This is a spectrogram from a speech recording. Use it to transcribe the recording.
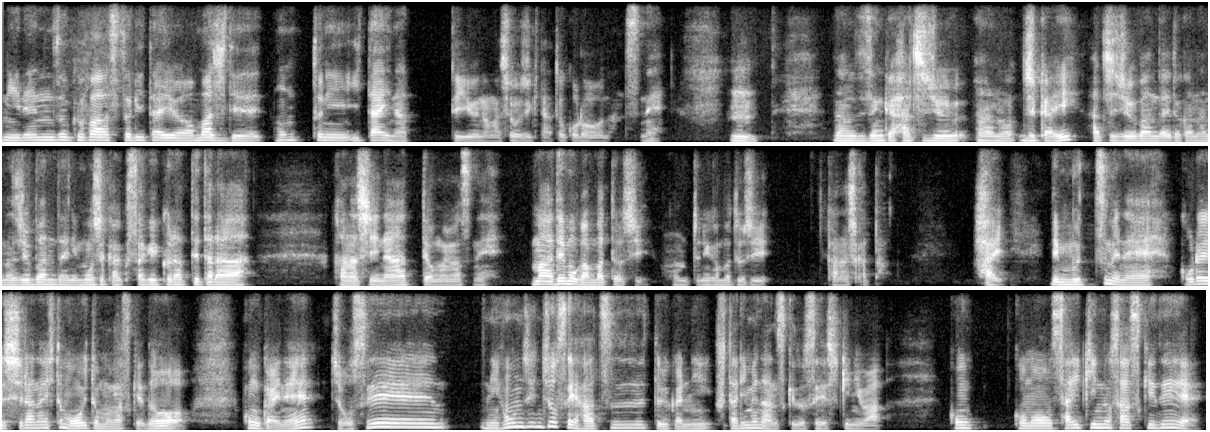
2連続ファーストリタイアはマジで本当に痛いなっていうのが正直なところなんですね。うん。なので前回80、あの、次回80番台とか70番台にもし格下げ食らってたら悲しいなって思いますね。まあでも頑張ってほしい。本当に頑張ってほしい。悲しかった。はい。で、6つ目ね。これ知らない人も多いと思いますけど、今回ね、女性、日本人女性初というか 2, 2人目なんですけど、正式には。この最近のサスケで、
